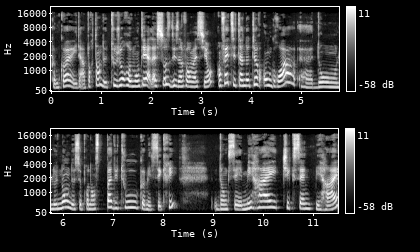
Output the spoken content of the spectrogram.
comme quoi il est important de toujours remonter à la source des informations. En fait, c'est un auteur hongrois euh, dont le nom ne se prononce pas du tout comme il s'écrit. Donc c'est Mihai Csikszentmihalyi,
